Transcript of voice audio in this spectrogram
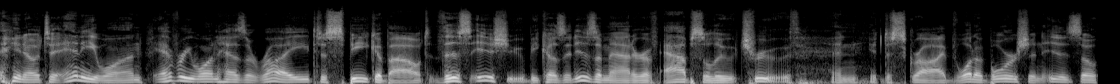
you know, to anyone. Everyone has has a right to speak about this issue because it is a matter of absolute truth. And it described what abortion is. So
